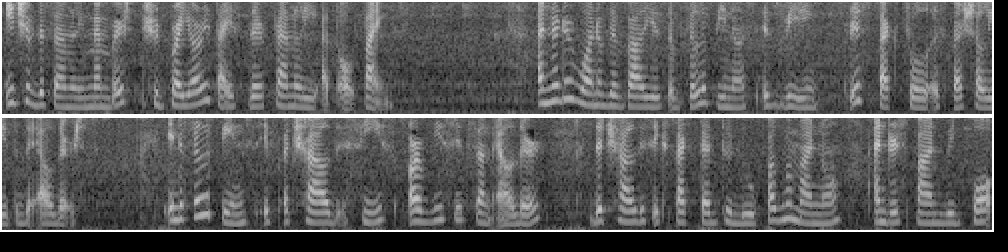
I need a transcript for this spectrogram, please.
Each of the family members should prioritize their family at all times. Another one of the values of Filipinos is being respectful, especially to the elders. In the Philippines, if a child sees or visits an elder, the child is expected to do pagmamano and respond with po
